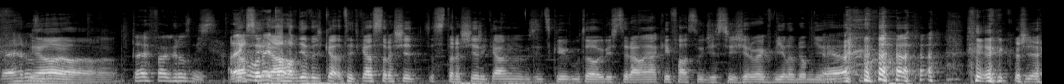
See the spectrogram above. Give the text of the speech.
To je hrozný. Jo, jo, jo. To je fakt hrozný. Ale Já, jako si, já to... hlavně teďka, teďka strašně, strašně říkám vždycky u toho, když si dávám nějaký fast food, že si žeru jak v bílém domě. Jo. Jakože,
